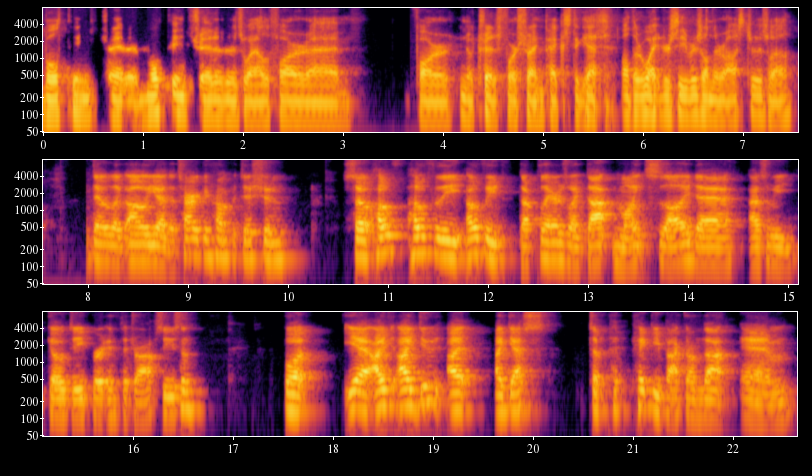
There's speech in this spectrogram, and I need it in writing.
Both teams traded. Both teams traded as well for um, for you know traded first round picks to get other wide receivers on the roster as well. They were like, oh yeah, the target competition. So ho- hopefully, hopefully that players like that might slide uh, as we go deeper into draft season. But yeah, I I do I I guess to p- piggyback on that, um,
